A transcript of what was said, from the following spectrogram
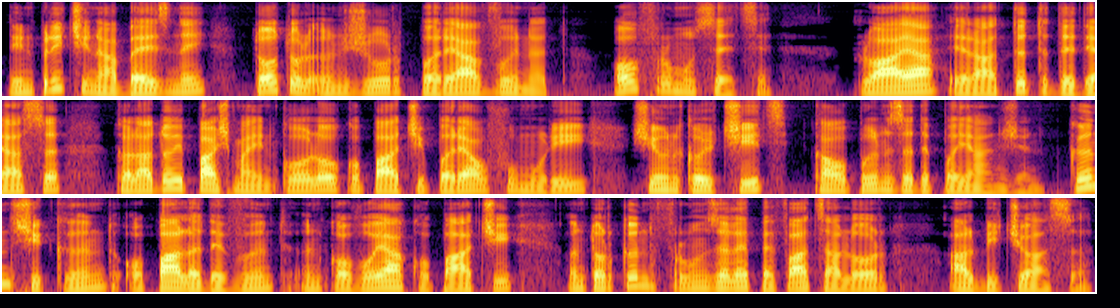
Din pricina beznei, totul în jur părea vânăt. O frumusețe! Ploaia era atât de deasă că la doi pași mai încolo copacii păreau fumurii și încălciți ca o pânză de păianjen. Când și când, o pală de vânt încovoia copacii, întorcând frunzele pe fața lor albicioasă.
